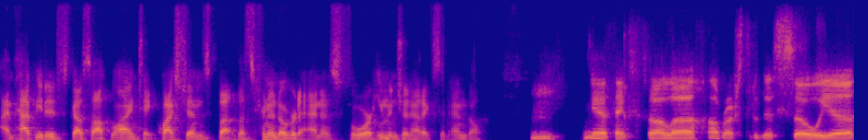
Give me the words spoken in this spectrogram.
I'm happy to discuss offline, take questions, but let's turn it over to Enis for human genetics and Anvil. Mm, yeah, thanks. So I'll uh, I'll rush through this. So we uh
